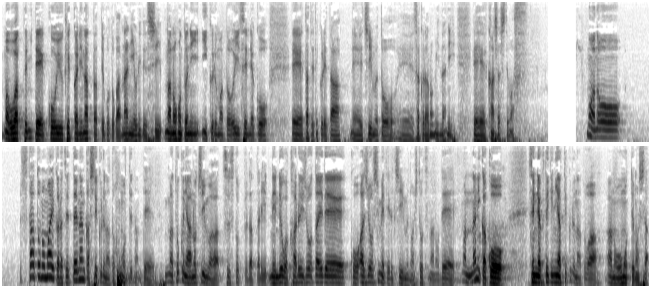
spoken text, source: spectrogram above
まあ、終わってみてこういう結果になったっていうことが何よりですし、まあ、の本当にいい車といい戦略を、えー立ててくれた、えーチームと、えー桜のみんなに、えー感謝してます。もうあのスタートの前から絶対なんかしてくるなと思ってたんで、まあ、特にあのチームは2ストップだったり燃料が軽い状態でこう味を占めているチームの一つなので、まあ、何かこう戦略的にやってくるなとはあの思ってました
